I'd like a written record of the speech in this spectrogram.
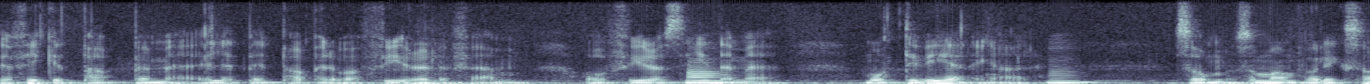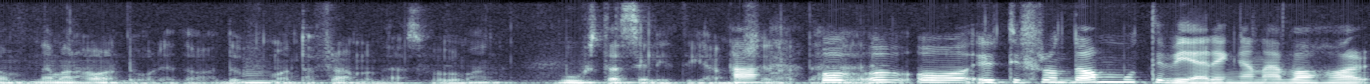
Jag fick ett papper med, eller ett papper, det var fyra eller fem av fyra sidor Ja. med motiveringar. Mm. Som, som man får liksom, när man har en dålig dag, då får man ta fram de där så får man boosta sig lite grann. och Ja. känna att det Och, här- och, och utifrån de motiveringarna, vad har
